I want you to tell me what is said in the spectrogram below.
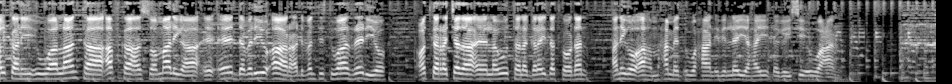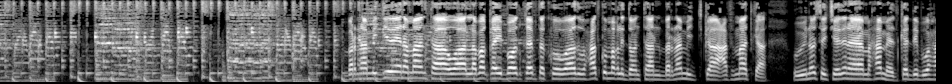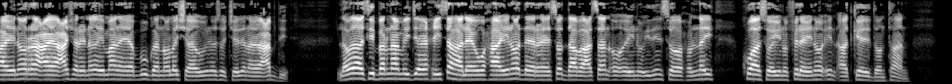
halkani waa laanta afka soomaaliga ee e w r adventist world redio codka rajada ee lagu talagalay dadkoo dhan anigoo ah maxamed waxaan idin leeyahay dhegaysi wacan. Barnaamijyadeena maanta waa laba qaybood. Qaybta koowaad waxaad ku maqli doontaan barnaamijka caafimaadka wuu inoo soo jeedinaya maxamed kadib waxaa inoo raacaya cashar inaga imaanaya bugga nolosha uu inoo soo jeedinayo cabdi. Labadaasi barnaamij ee xiisaha leh waxaa inoo dheer heeso daabacsan oo aynu idiin soo xulnay kuwaasoo aynu filayno in aad ka heli doontaan.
